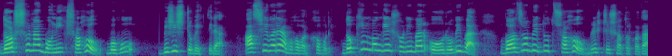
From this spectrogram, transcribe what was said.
দর্শনা বণিক সহ বহু বিশিষ্ট ব্যক্তিরা। আসছে এবারে আবহাওয়ার খবরে। দক্ষিণবঙ্গে শনিবার ও রবিবার বজ্রবিদ্যুৎ সহ বৃষ্টির সতর্কতা।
